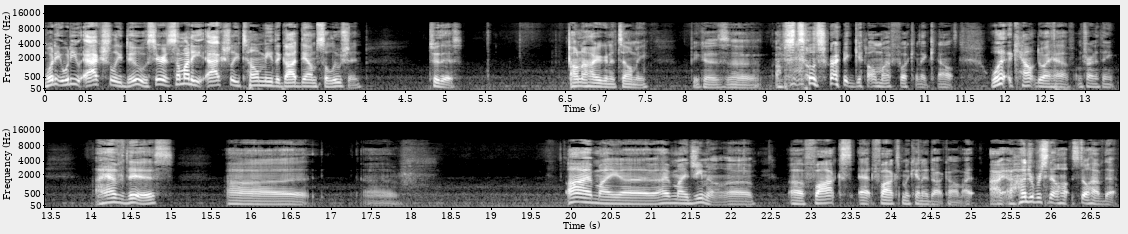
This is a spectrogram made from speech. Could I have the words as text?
What do you, what do you actually do? Serious, somebody actually tell me the goddamn solution to this. I don't know how you're gonna tell me because uh, I'm still trying to get all my fucking accounts. What account do I have? I'm trying to think. I have this. Uh, uh, I have my uh, I have my Gmail. Uh, uh, fox at foxmckenna.com. I, I 100% still have that.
